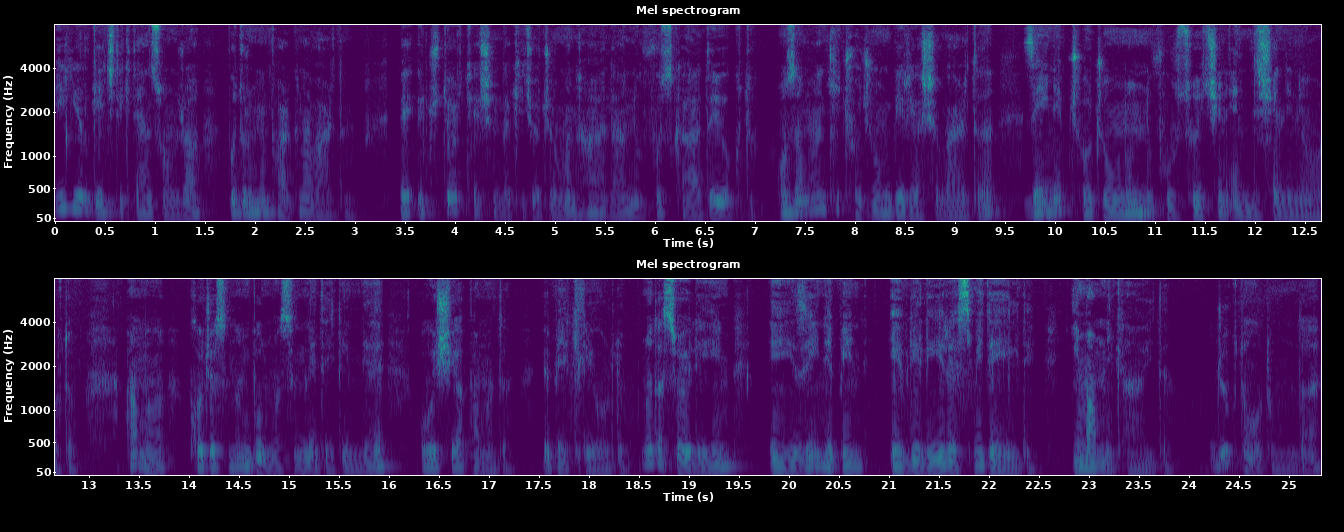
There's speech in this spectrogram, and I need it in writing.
Bir yıl geçtikten sonra bu durumun farkına vardım. Ve 3-4 yaşındaki çocuğumun hala nüfus kağıdı yoktu. O zamanki çocuğun bir yaşı vardı. Zeynep çocuğunun nüfusu için endişeleniyordu. Ama kocasının bulması nedeniyle o işi yapamadı ve bekliyordu. Bunu da söyleyeyim, e, Zeynep'in evliliği resmi değildi. İmam nikahıydı. Çocuk doğduğunda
